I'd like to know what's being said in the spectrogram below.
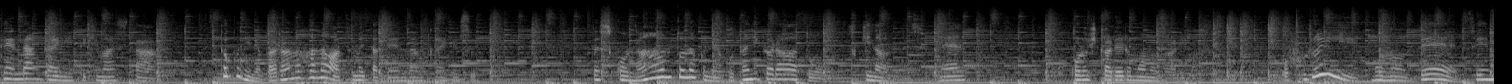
展覧会に行ってきました。特にねバラの花を集めた展覧会です。私こうなんとなくねボタニカルアート好きなんですよね。心惹かれるものがあります。こう古いもので精密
